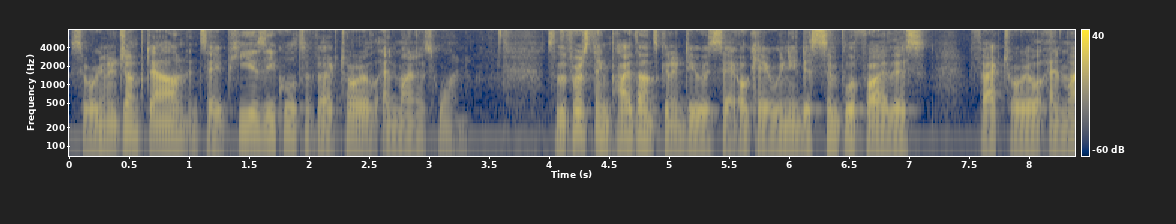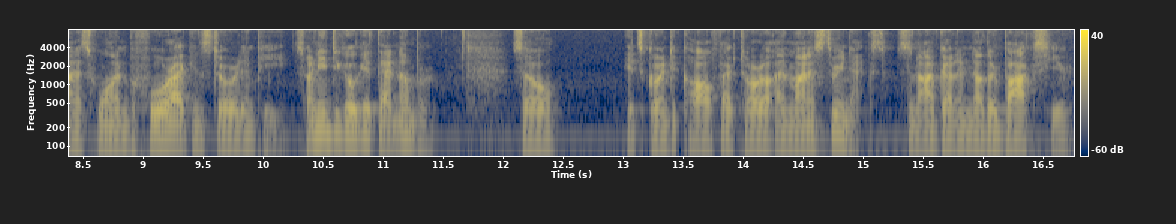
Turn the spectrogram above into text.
So we're going to jump down and say p is equal to factorial n minus 1. So the first thing Python's going to do is say, okay, we need to simplify this factorial n minus 1 before I can store it in p. So I need to go get that number. So it's going to call factorial n minus 3 next. So now I've got another box here.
